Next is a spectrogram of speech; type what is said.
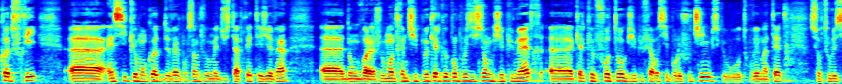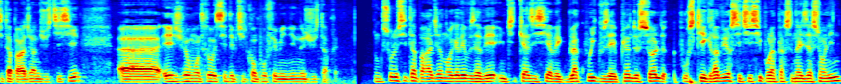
code free, euh, ainsi que mon code de 20% que je vais vous mettre juste après TG20. Euh, donc voilà, je vais vous montrer un petit peu quelques compositions que j'ai pu mettre, euh, quelques photos que j'ai pu faire aussi pour le shooting, puisque vous retrouvez ma tête sur tout le site Aparadian juste ici. Euh, et je vais vous montrer aussi des petites compos féminines juste après. Donc sur le site Aparadian, regardez, vous avez une petite case ici avec Black Week, vous avez plein de soldes. Pour ce qui est gravure, c'est ici pour la personnalisation en ligne.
